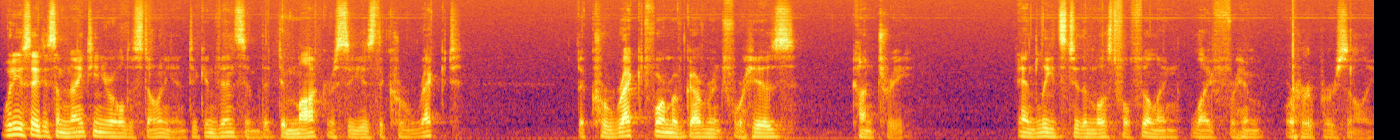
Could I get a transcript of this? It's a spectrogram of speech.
What do you say to some 19 year old Estonian to convince him that democracy is the correct, the correct form of government for his country and leads to the most fulfilling life for him or her personally?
